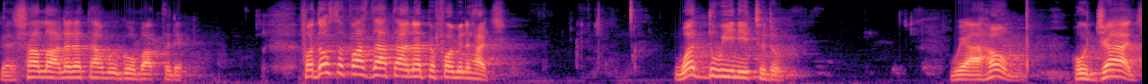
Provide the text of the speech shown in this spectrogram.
Inshallah, another time we'll go back to that. For those of us that are not performing Hajj, what do we need to do? We are home. Hujjaj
